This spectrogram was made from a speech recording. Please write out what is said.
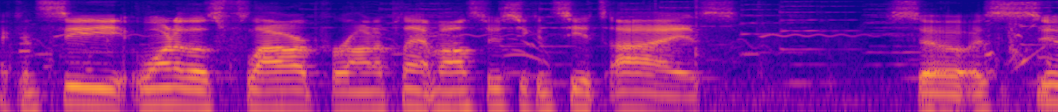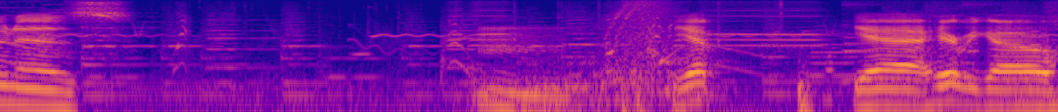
I can see one of those flower piranha plant monsters. You can see its eyes. So as soon as. Yep. Yeah, here we go.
